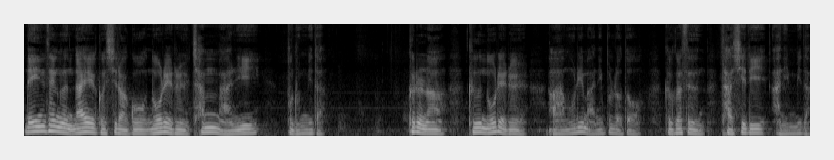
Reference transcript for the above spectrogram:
내 인생은 나의 것이라고 노래를 참 많이 부릅니다. 그러나 그 노래를 아무리 많이 불러도 그것은 사실이 아닙니다.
